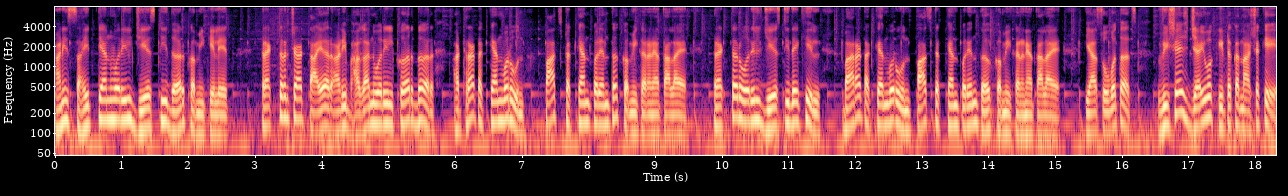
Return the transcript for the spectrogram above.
आणि साहित्यांवरील जीएसटी दर कमी केलेत. ट्रॅक्टरच्या टायर आणि भागांवरील कर दर अठरा टक्क्यांवरून पाच टक्क्यांपर्यंत कमी करण्यात आला आहे. ट्रॅक्टरवरील जीएसटी देखील बारा टक्क्यांवरून पाच टक्क्यांपर्यंत कमी करण्यात आलाय. यासोबतच विशेष जैव कीटकनाशके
